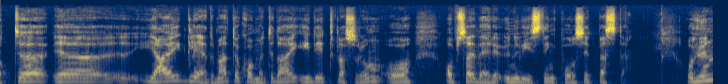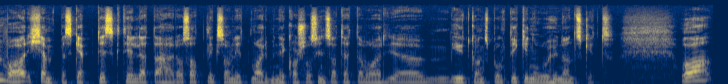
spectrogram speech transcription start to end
at eh, jeg gleder meg til å komme til deg i ditt klasserom og observere undervisning på sitt beste. Og Hun var kjempeskeptisk til dette her og satt liksom litt med armene i kors og syntes at dette var eh, i utgangspunktet ikke noe hun ønsket. Og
